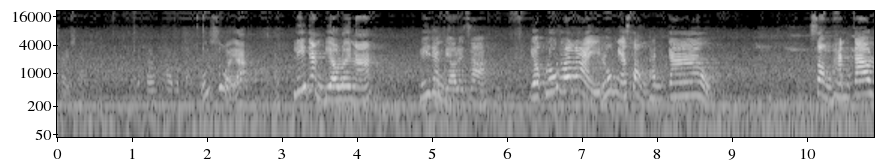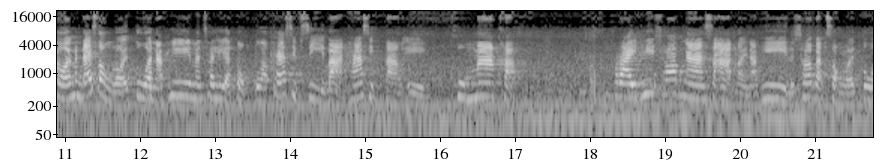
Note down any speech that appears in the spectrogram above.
ใช่ใช่เดี๋ยวค่อยเข้าไปต่ ออุ้ยสวยอะรีดอย่างเดียวเลยนะ รีดอย่างเดียวเลยจ้ะ ยกลูกเท่าไหร่ ลูกเนี้ยสองพันเก้า2,900มันได้200ตัวนะพี่ มันเฉลี่ยตกตัวแค่14บาท50ตังค์เอง คุ้มมากค่ะ ใครที่ชอบงานสะอาดหน่อยนะพี่ หรือชอบแบบ200ตัว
